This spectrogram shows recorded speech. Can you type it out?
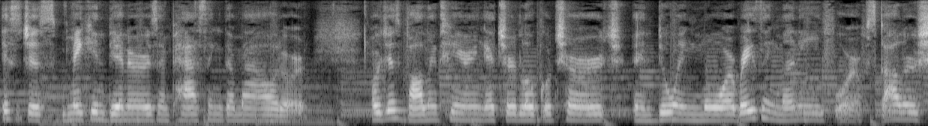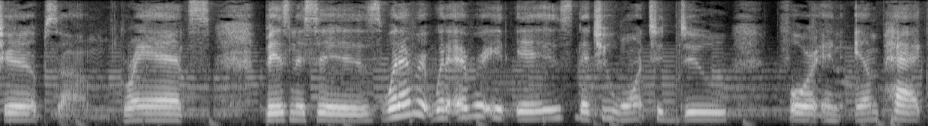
it's just making dinners and passing them out or or just volunteering at your local church and doing more, raising money for scholarships, um, grants, businesses, whatever whatever it is that you want to do for an impact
